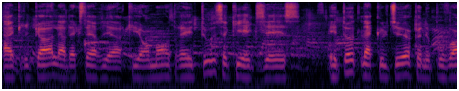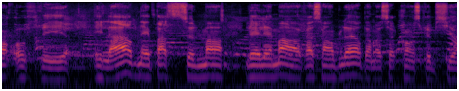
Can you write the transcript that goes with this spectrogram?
agricoles à l'extérieur qui ont montré tout ce qui existe et toute la culture que nous pouvons offrir. Et l'art n'est pas seulement l'élément rassembleur dans ma circonscription.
